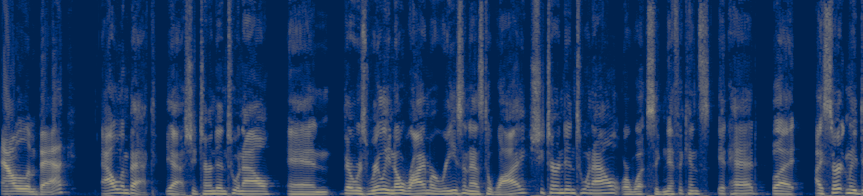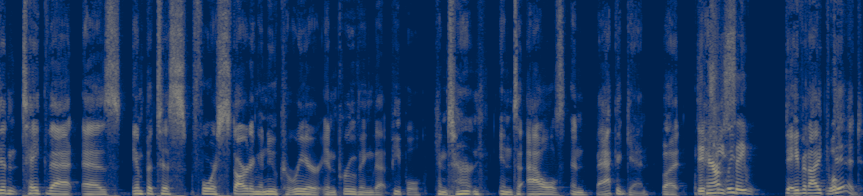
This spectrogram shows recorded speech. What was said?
owl and back? Owl and back. Yeah, she turned into an owl, and there was really no rhyme or reason as to why she turned into an owl or what significance it had. But I certainly didn't take that as impetus for starting a new career in proving that people can turn into owls and back again. But Did she apparently, say David Icke What- did.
